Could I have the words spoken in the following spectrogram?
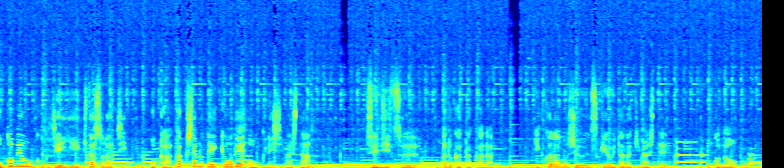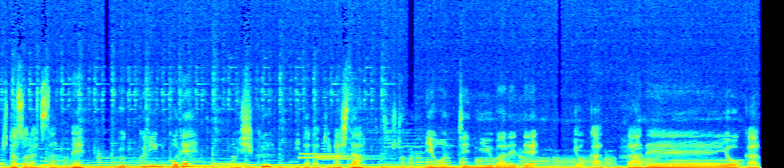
お米王国 JA 北空地他各社の提供でお送りしました。先日ある方からいくらの醤油漬けをいただきましてこの北空地さんのねふっくりんこで美味しくいただきました。日本人に生まれてよかったねよかっ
